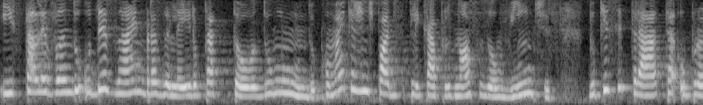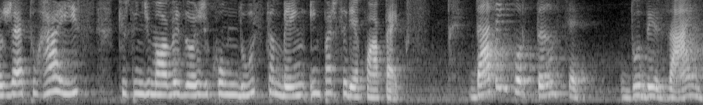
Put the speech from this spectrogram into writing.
e está levando o design brasileiro para todo o mundo. Como é que a gente pode explicar para os nossos ouvintes do que se trata o projeto Raiz que o Sindimóveis hoje conduz também em parceria com a Apex? Dada a importância do design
